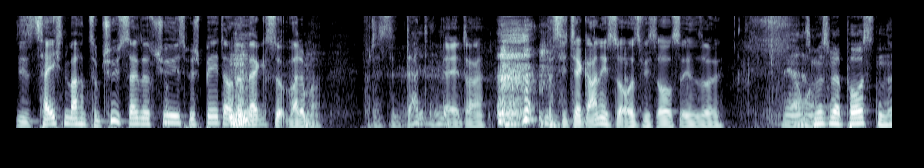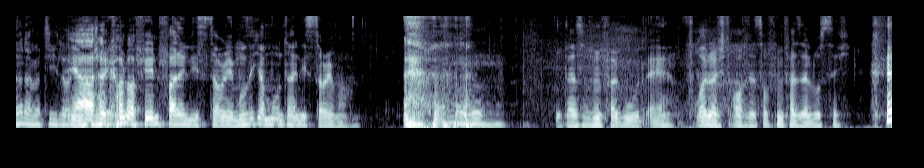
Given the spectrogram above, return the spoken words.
dieses Zeichen machen zum Tschüss, sag das Tschüss, bis später und dann merke ich so, warte mal, was ist denn das, Alter? Das sieht ja gar nicht so aus, wie es aussehen soll. Ja, Das müssen wir posten, ne? Damit die Leute. ja das kommt auf jeden Fall in die Story. Muss ich am Montag in die Story machen. das ist auf jeden Fall gut, ey. Freut euch drauf, das ist auf jeden Fall sehr lustig.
